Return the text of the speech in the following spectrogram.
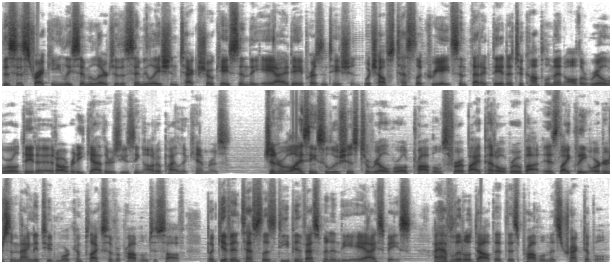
This is strikingly similar to the simulation tech showcased in the AI Day presentation, which helps Tesla create synthetic data to complement all the real-world data it already gathers using autopilot cameras. Generalizing solutions to real-world problems for a bipedal robot is likely orders of magnitude more complex of a problem to solve, but given Tesla's deep investment in the AI space, I have little doubt that this problem is tractable.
